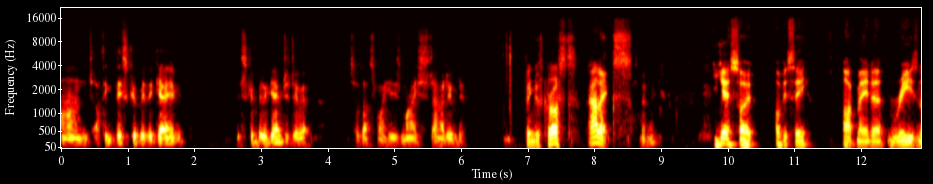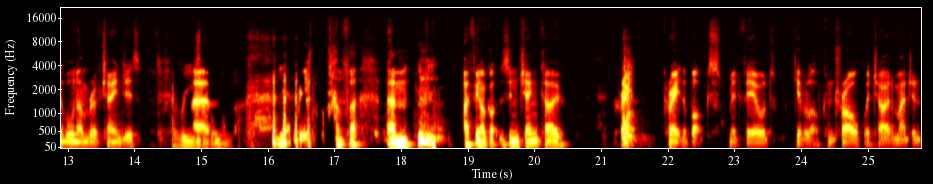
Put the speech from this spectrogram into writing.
and I think this could be the game. This could be the game to do it. So that's why he's my star dude. Fingers crossed. Alex. Yeah, so obviously I've made a reasonable number of changes. A reasonable Um, number. Yeah, reasonable number. Um, I think I've got Zinchenko create create the box midfield, give a lot of control, which I'd imagine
